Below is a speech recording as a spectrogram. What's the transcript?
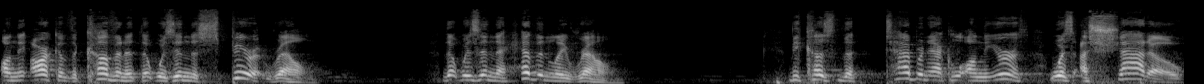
on the Ark of the Covenant that was in the spirit realm, that was in the heavenly realm. Because the tabernacle on the earth was a shadow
